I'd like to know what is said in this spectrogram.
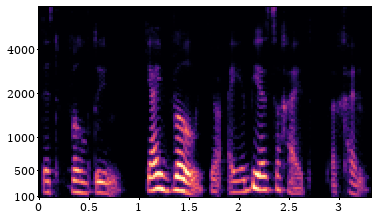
dit wil doen. Jy wil jou eie besigheid begin.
